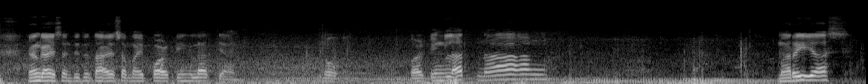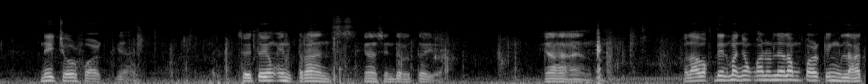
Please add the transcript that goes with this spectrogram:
Yan guys, andito tayo sa may parking lot yan. So, parking lot ng Marias Nature Park yan. So ito yung entrance. Yan, Sindotoy. Oh. Yan. Malawak din man yung kanon nilang parking lot.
